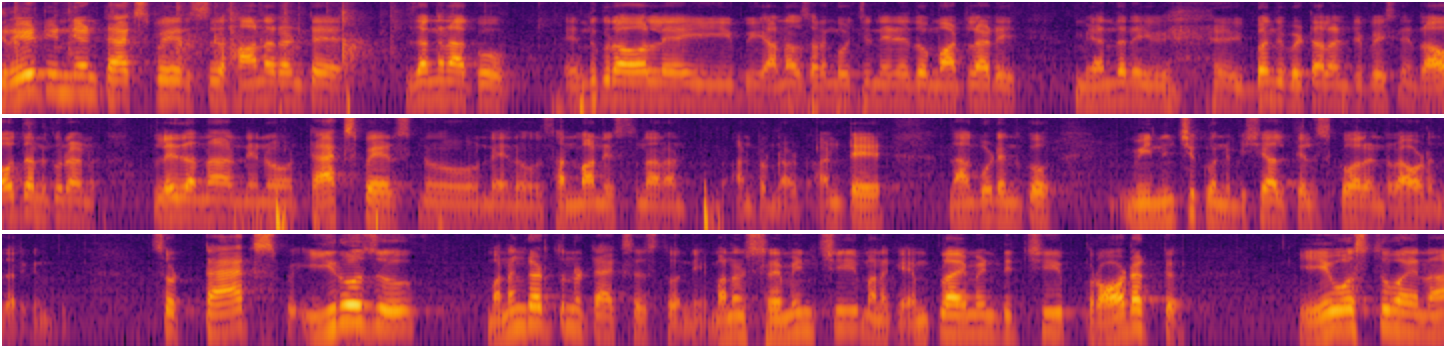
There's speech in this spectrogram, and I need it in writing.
great Indian tax payers honour అంటే నిజంగా నాకు ఎందుకు రావాలి? ఈ ఈ అనవసరంగా వచ్చి నేను ఏదో మాట్లాడి మీ అందరినీ ఇబ్బంది పెట్టాలని చెప్పేసి నేను రావద్దు అనుకున్నాను లేదన్నా నేను ట్యాక్స్ పేయర్స్ను నేను సన్మానిస్తున్నాను అంటున్నాడు. అంటే నాకు కూడా ఎందుకో మీ నుంచి కొన్ని విషయాలు తెలుసుకోవాలని రావడం జరిగింది. సో ట్యాక్స్ ఈరోజు మనం కడుతున్న ట్యాక్సెస్తోని మనం శ్రమించి మనకి ఎంప్లాయ్మెంట్ ఇచ్చి ప్రోడక్ట్ ఏ వస్తువైనా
